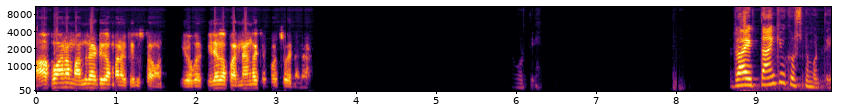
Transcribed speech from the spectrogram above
ఆహ్వానం అందినట్టుగా మనకు తెలుస్తా ఉంది. ఇది ఒక కీలక పరిణామంగా చెప్పొచ్చు అయినా రైట్ థ్యాంక్ యూ కృష్ణమూర్తి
